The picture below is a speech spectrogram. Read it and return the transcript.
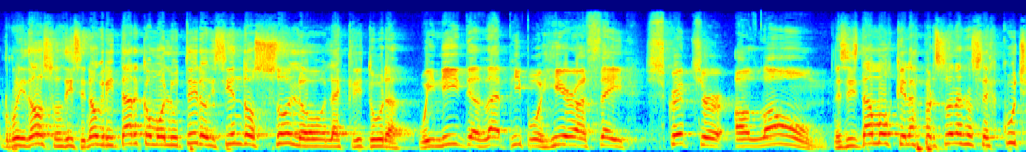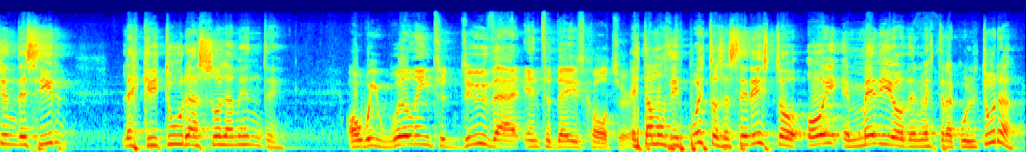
ruidosos, dice, no gritar como Lutero diciendo solo la escritura. We need to let people hear us say scripture alone. Necesitamos que las personas nos escuchen decir la escritura solamente. Are we willing to do that in today's culture? ¿Estamos dispuestos a hacer esto hoy en medio de nuestra cultura?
